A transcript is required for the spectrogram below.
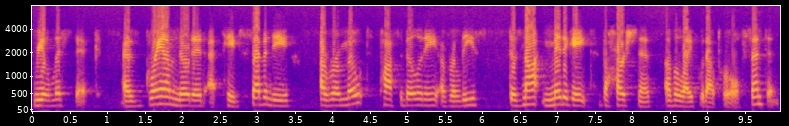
realistic. As Graham noted at page 70, a remote possibility of release does not mitigate the harshness of a life without parole sentence.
